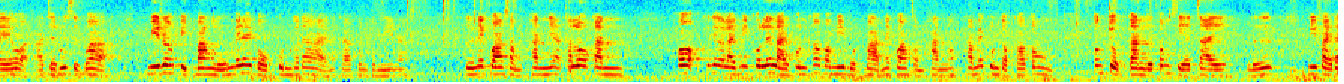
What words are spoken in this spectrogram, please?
แล้วอะ อาจจะรู้สึกว่ามีเรื่องปิดบังหรือไม่ได้บอกคุณก็ได้นะคะ คนคนนี้นะ หรือในความสัมพันธ์เนี่ยทะเลาะกัน เพราะเขาเรียกอะไรมีคนหลายๆคนเข้ามามีบทบาทในความสัมพันธ์เนาะทำให้คุณกับเขาต้องต้องจบกันหรือต้องเสียใจ หรือมีฝ่ายใด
